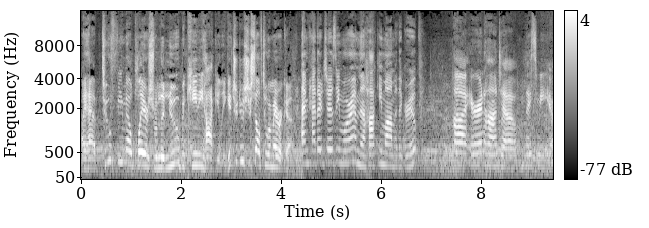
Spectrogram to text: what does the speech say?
I have two female players from the new Bikini Hockey League. Introduce yourself to America. I'm Heather Josie Moore. I'm the hockey mom of the group. Uh, Erin Honto. Nice to meet you.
